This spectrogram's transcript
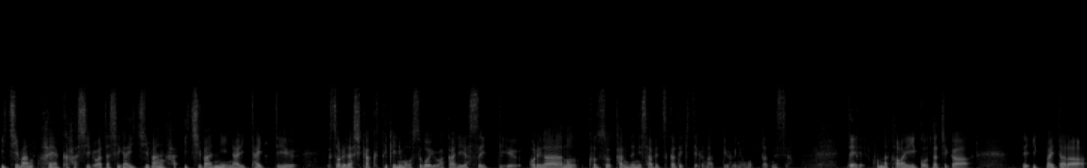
一番速く走る私が一番一番になりたいっていうそれが視覚的にもすごい分かりやすいっていうこれがあのこそ完全に差別化できてるなっていうふうに思ったんですよ。でこんな可愛い子たちがいっぱいいたら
